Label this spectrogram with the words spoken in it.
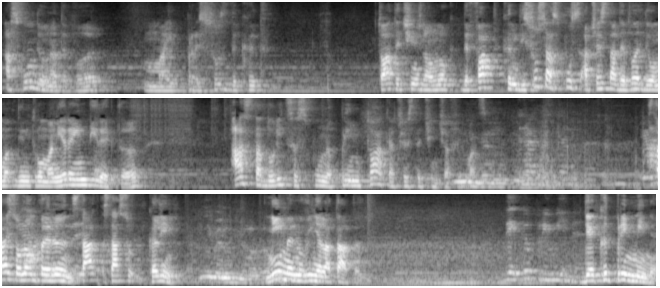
ascunde un adevăr mai presus decât toate cinci la un loc? De fapt, când Isus a spus acest adevăr de o, dintr-o manieră indirectă, asta a dorit să spună prin toate aceste cinci afirmații. Stai să o luăm pe rând. Sta, sta, Călin. Nimeni nu vine la Tatăl. Nimeni nu vine la Tatăl. Decât prin mine. Decât prin mine.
